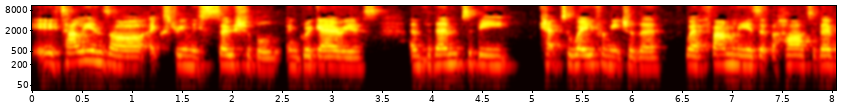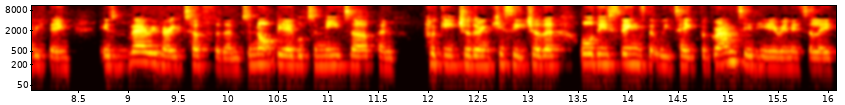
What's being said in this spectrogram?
Italians are extremely sociable and gregarious, and for them to be kept away from each other, where family is at the heart of everything, is very, very tough for them to not be able to meet up and hug each other and kiss each other, all these things that we take for granted here in Italy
